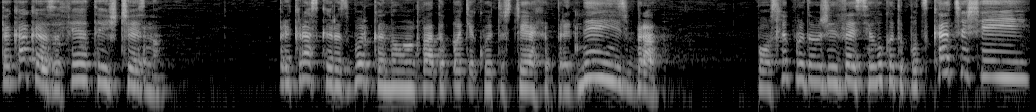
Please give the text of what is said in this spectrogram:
Така каза феята изчезна. Прекраска разбърка на ум двата пътя, които стояха пред нея и избра. После продължи весело, като подскачаше и...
